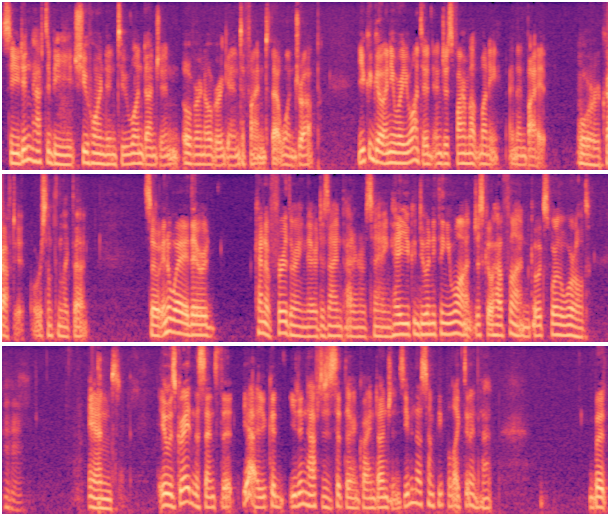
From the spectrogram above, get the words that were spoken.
So you didn't have to be shoehorned into one dungeon over and over again to find that one drop. You could go anywhere you wanted and just farm up money and then buy it. or craft it or something like that. So in a way, they were kind of furthering their design pattern of saying, "Hey, you can do anything you want. Just go have fun. Go explore the world." Mhm. And it was great in the sense that yeah, you could you didn't have to just sit there and grind dungeons, even though some people like doing that. But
